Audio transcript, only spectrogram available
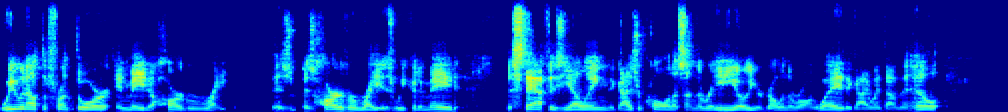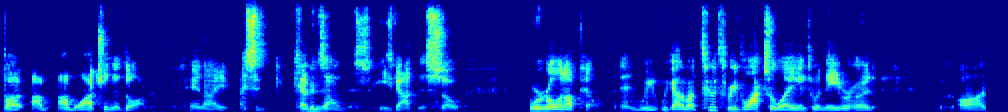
We went out the front door and made a hard right, as, as hard of a right as we could have made. The staff is yelling. The guys are calling us on the radio. You're going the wrong way. The guy went down the hill. But I'm, I'm watching the dog. And I, I said, Kevin's on this. He's got this. So we're going uphill. And we, we got about two, three blocks away into a neighborhood, uh,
